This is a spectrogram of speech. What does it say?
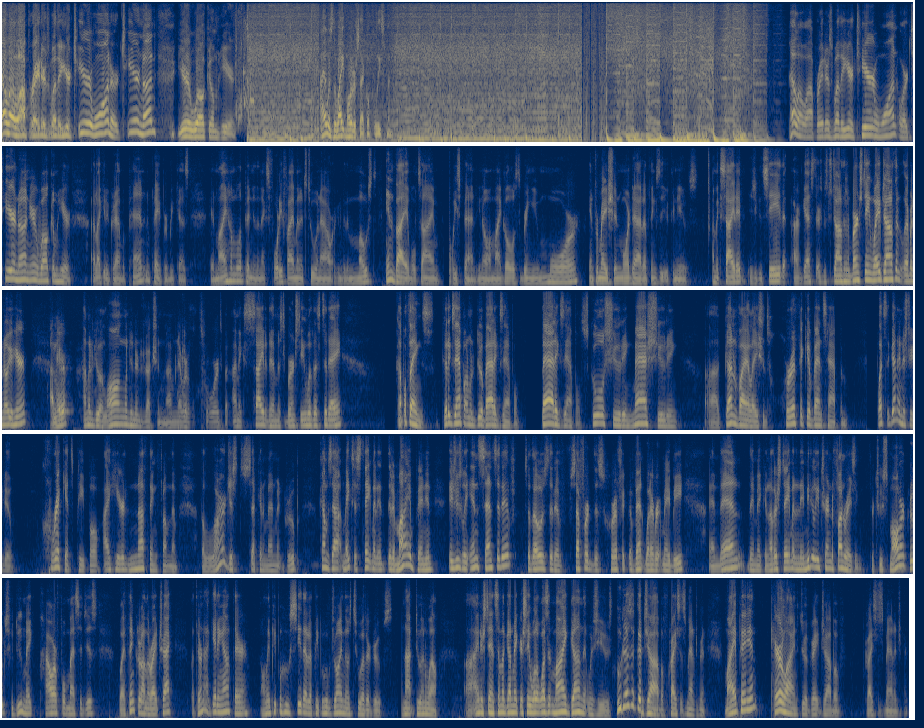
Hello, operators. Whether you're tier one or tier none, you're welcome here. I was the white motorcycle policeman. Hello, operators. Whether you're tier one or tier none, you're welcome here. I'd like you to grab a pen and a paper because, in my humble opinion, the next 45 minutes to an hour are going to be the most invaluable time we spend. You know, my goal is to bring you more information, more data, things that you can use. I'm excited. As you can see, that our guest there's Mr. Jonathan Bernstein. Wave, Jonathan. Let everybody know you're here. I'm here. I'm going to do a long-winded introduction. I'm never okay. for words, but I'm excited to have Mr. Bernstein with us today. A couple things. Good example. I'm going to do a bad example. Bad example. School shooting, mass shooting, uh, gun violations, horrific events happen. What's the gun industry do? Crickets, people. I hear nothing from them. The largest Second Amendment group comes out and makes a statement that, in my opinion, is usually insensitive to those that have suffered this horrific event, whatever it may be. And then they make another statement and they immediately turn to fundraising. They're two smaller groups who do make powerful messages who I think are on the right track, but they're not getting out there. Only people who see that are people who've joined those two other groups, not doing well. Uh, I understand some of the gun makers say, well, it wasn't my gun that was used. Who does a good job of crisis management? My opinion, airlines do a great job of crisis management.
